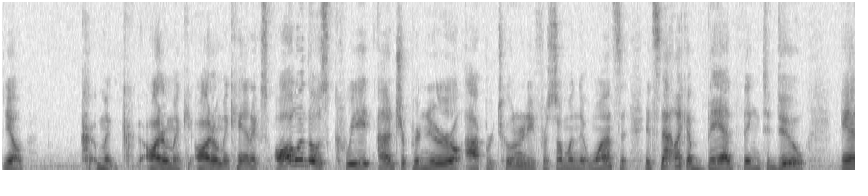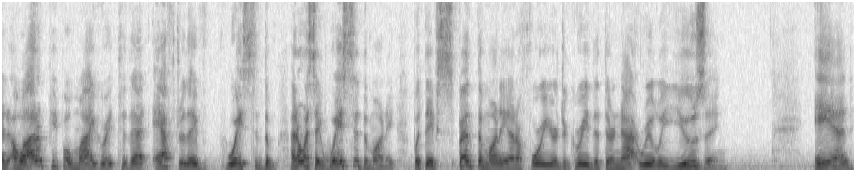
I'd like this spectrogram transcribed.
you know, auto, auto mechanics, all of those create entrepreneurial opportunity for someone that wants it. It's not like a bad thing to do. And a lot of people migrate to that after they've wasted the, I don't want to say wasted the money, but they've spent the money on a four year degree that they're not really using. And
